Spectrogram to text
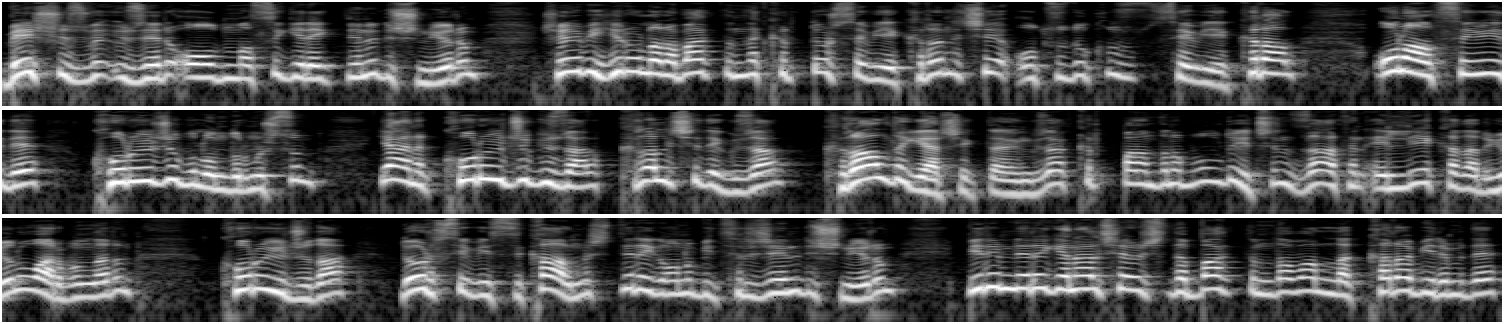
500 ve üzeri olması gerektiğini düşünüyorum. Şöyle bir hero'lara baktığımda 44 seviye kraliçe, 39 seviye kral, 16 seviyede koruyucu bulundurmuşsun. Yani koruyucu güzel, kraliçe de güzel, kral da gerçekten güzel. 40 bandını bulduğu için zaten 50'ye kadar yolu var bunların. Koruyucu da 4 seviyesi kalmış. Direkt onu bitireceğini düşünüyorum. Birimlere genel çevresinde baktığımda valla kara birimi de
